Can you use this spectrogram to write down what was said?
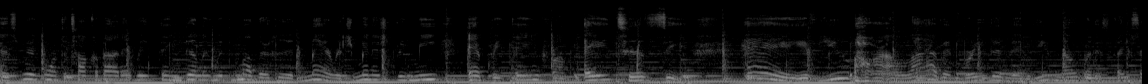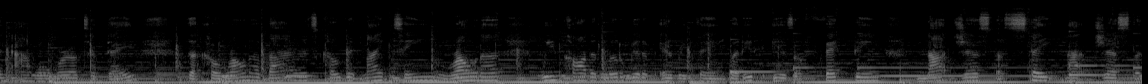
as we're going to talk about everything dealing with motherhood, marriage, ministry, me, everything from A to Z. Hey, if you are alive and breathing, then you know what is facing our world today the coronavirus, COVID 19, Rona. We've called it a little bit of everything, but it is affecting not just a state, not just a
